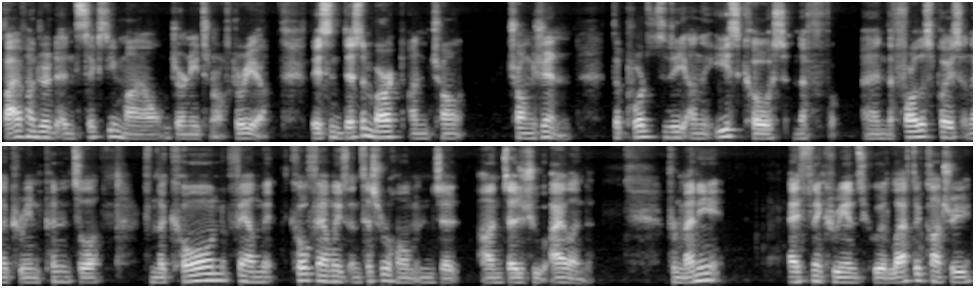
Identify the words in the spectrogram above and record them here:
560 mile journey to North Korea. They disembarked on Chong, Chongjin, the port city on the east coast and the, and the farthest place on the Korean peninsula from the Kohn family, Ko family's ancestral home in Je, on Jeju Island. For many ethnic Koreans who had left a country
